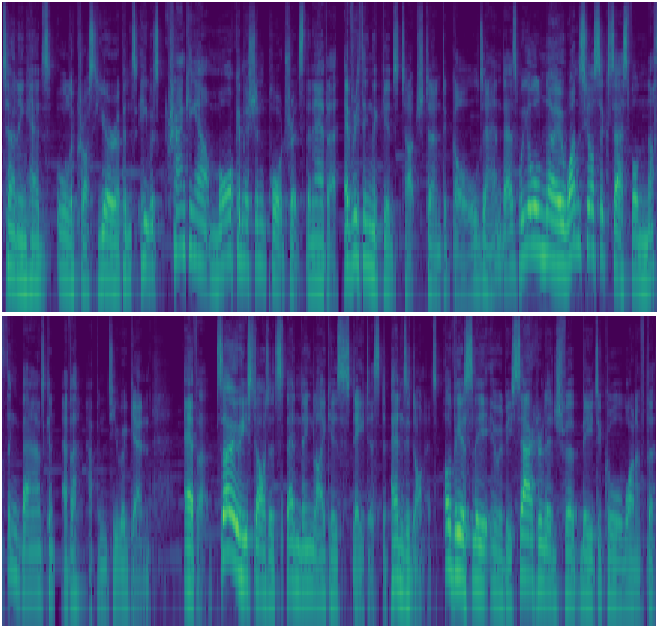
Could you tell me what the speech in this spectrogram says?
turning heads all across Europe, and he was cranking out more commissioned portraits than ever. Everything the kids touched turned to gold, and as we all know, once you're successful, nothing bad can ever happen to you again ever. So he started spending like his status depended on it. Obviously, it would be sacrilege for me to call one of the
